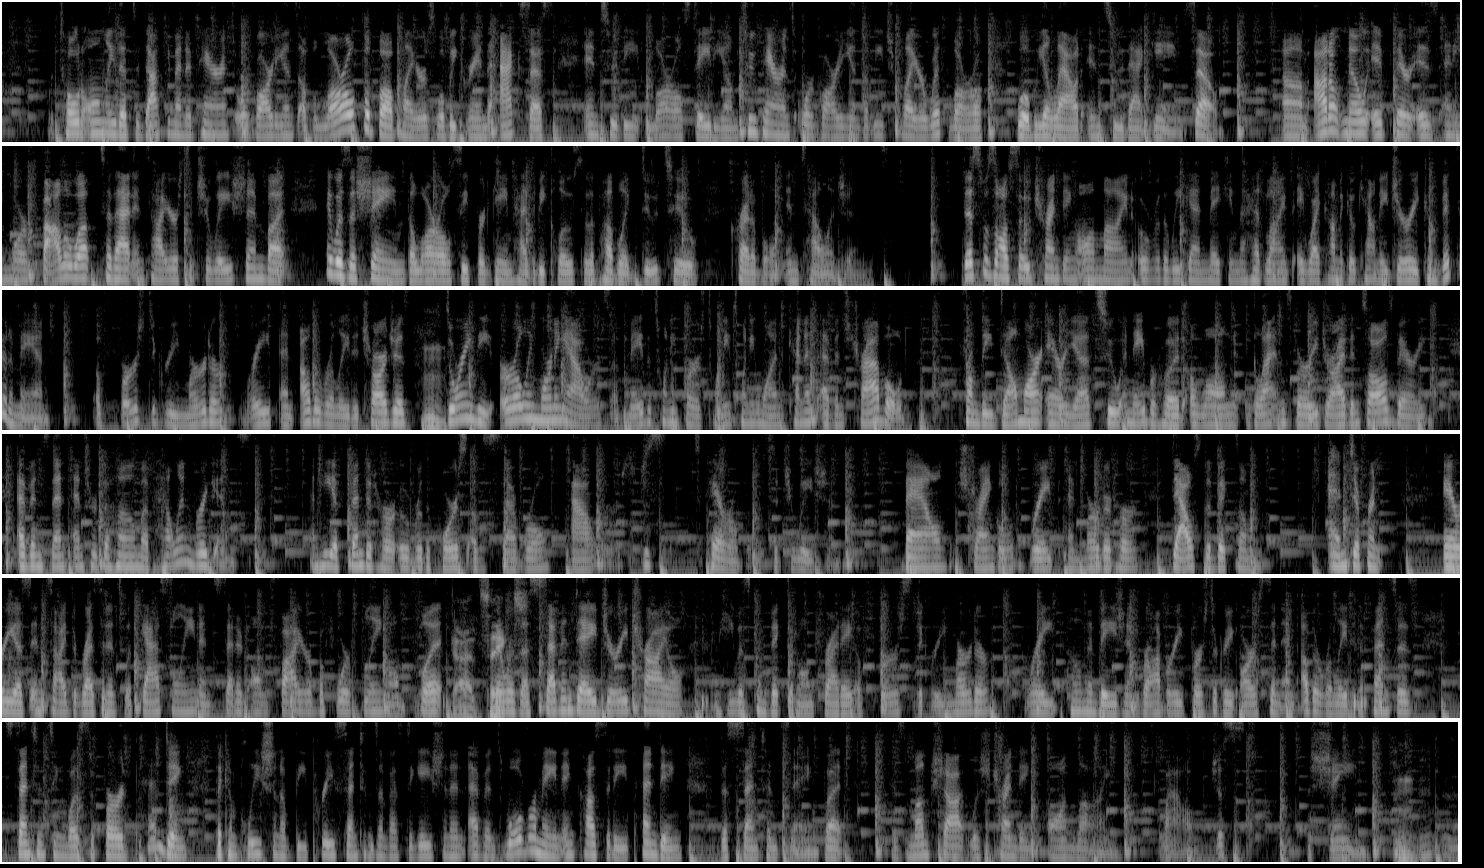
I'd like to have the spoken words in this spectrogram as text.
We're told only that the documented parents or guardians of Laurel football players will be granted access into the Laurel Stadium. Two parents or guardians of each player with Laurel will be allowed into that game. So, um, I don't know if there is any more follow up to that entire situation, but it was a shame the Laurel Seaford game had to be closed to the public due to credible intelligence. This was also trending online over the weekend, making the headlines. A Wicomico County jury convicted a man of first degree murder, rape, and other related charges. During the early morning hours of May the 21st, 2021, Kenneth Evans traveled from the Delmar area to a neighborhood along Glattonsbury Drive in Salisbury. Evans then entered the home of Helen Riggins, and he offended her over the course of several hours. Just terrible situation. Bound, strangled, raped, and murdered her, doused the victim and different areas inside the residence with gasoline and set it on fire before fleeing on foot. God sakes. There was a seven day jury trial, and he was convicted on Friday of first degree murder, rape, home invasion, robbery, first degree arson, and other related offenses. The sentencing was deferred pending the completion of the pre sentence investigation, and Evans will remain in custody pending the sentencing. But his mugshot was trending online. Wow, just a shame. Hmm. Mm-mm-mm.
